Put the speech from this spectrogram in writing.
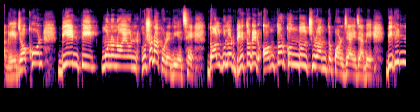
আগে যখন বিএনপি মনোনয়ন ঘোষণা করে দিয়েছে, দলগুলোর ভেতরের অন্তর্কন্দল চূড়ান্ত পর্যায়ে যাবে। বিভিন্ন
